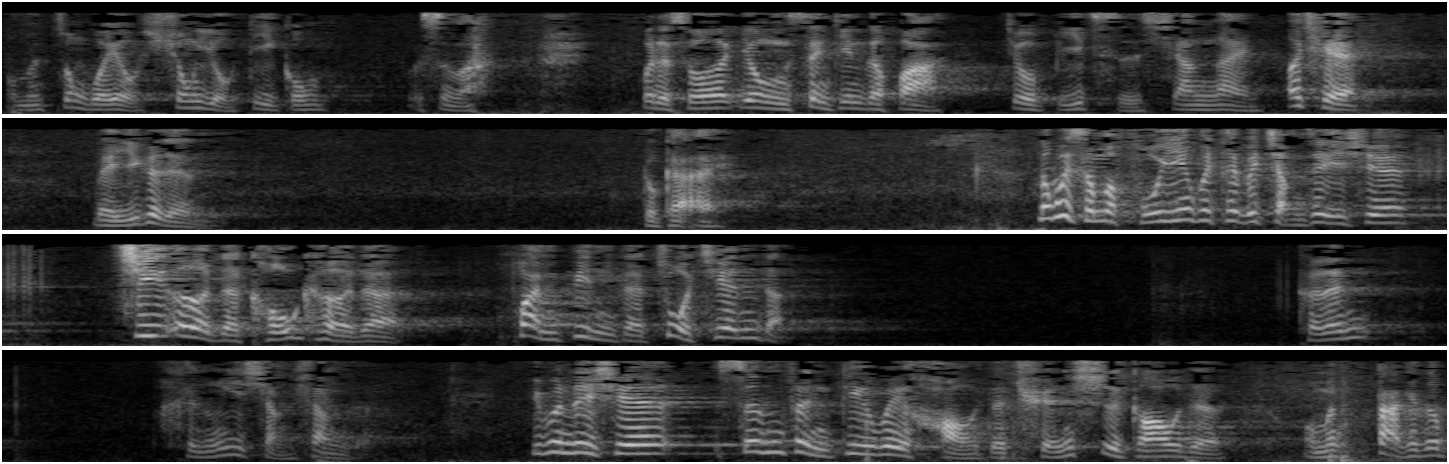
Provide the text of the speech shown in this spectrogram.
我们中国有兄友弟恭，不是吗？或者说用圣经的话，就彼此相爱，而且每一个人都该爱。那为什么福音会特别讲这一些饥饿的、口渴的、患病的、作奸的？可能很容易想象的，因为那些身份地位好的、权势高的。我们大家都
